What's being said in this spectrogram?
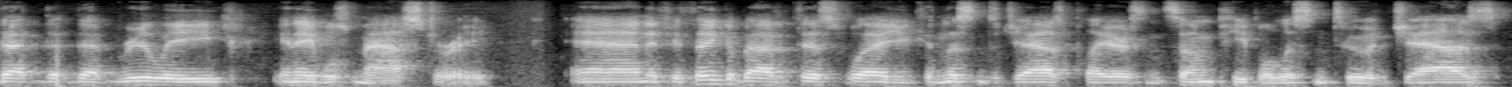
that, that that really enables mastery. And if you think about it this way, you can listen to jazz players, and some people listen to a jazz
